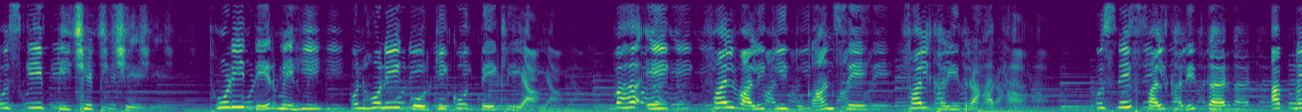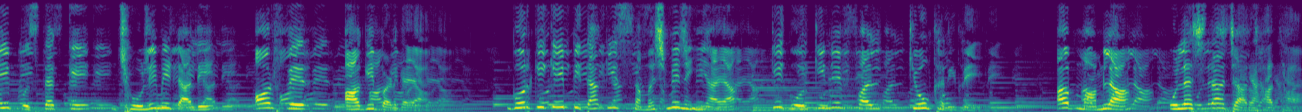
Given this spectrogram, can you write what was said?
उसके पीछे पीछे थोड़ी देर में ही उन्होंने गोरकी को देख लिया। वह एक फल वाली की दुकान से फल खरीद रहा था। उसने फल खरीदकर अपने पुस्तक के झोले में डाले और फिर आगे बढ़ गया। गोरकी के पिता की समझ में नहीं आया कि गोरकी ने फल क्यों खरीदे। अब मामला उलझता जा रहा था।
